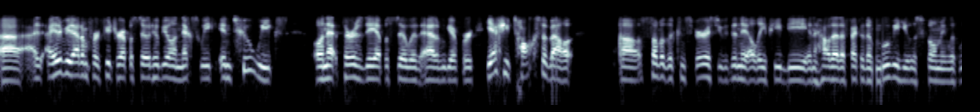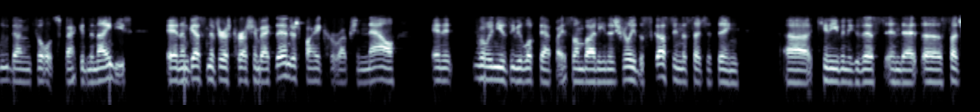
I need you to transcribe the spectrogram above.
Uh, I, I, interviewed Adam for a future episode. He'll be on next week. In two weeks, on that Thursday episode with Adam Gifford, he actually talks about uh, some of the conspiracy within the LAPD and how that affected a movie he was filming with Lou Diamond Phillips back in the 90s. And I'm guessing if there was corruption back then, there's probably corruption now and it really needs to be looked at by somebody. And it's really disgusting that such a thing uh, can even exist and that uh, such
